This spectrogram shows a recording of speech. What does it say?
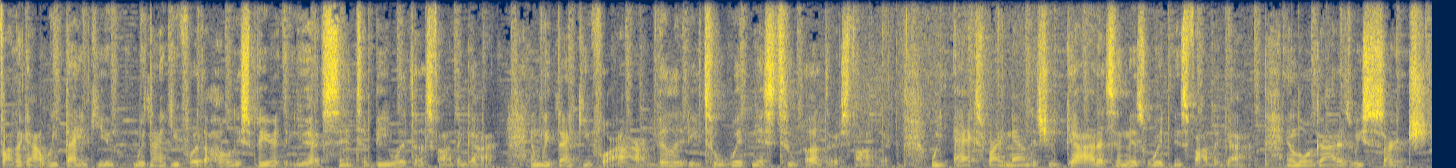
Father God, we thank you. We thank you for the Holy Spirit that you have sent to be with us, Father God. And we thank you for our ability to witness to others, Father. We ask right now that you guide us in this witness, Father God. And Lord God, as we search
